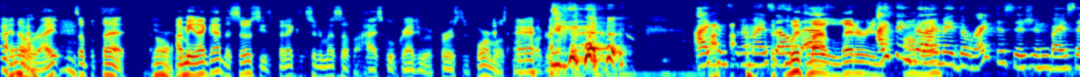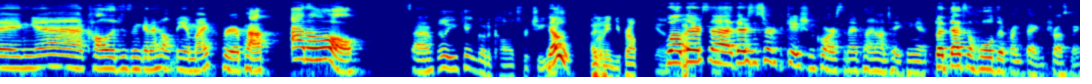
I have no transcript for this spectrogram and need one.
I know, right? What's up with that? Yeah. I mean, I got an associate's, but I consider myself a high school graduate first and foremost, motherfucker. I consider myself With my letter I think that I made the right decision by saying, yeah, college isn't going to help me in my career path at all. So, No, you can't go to college for cheese. no. I mean, you probably can. Well, there's a there's a certification course, and I plan on taking it, but that's a whole different thing. Trust me.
